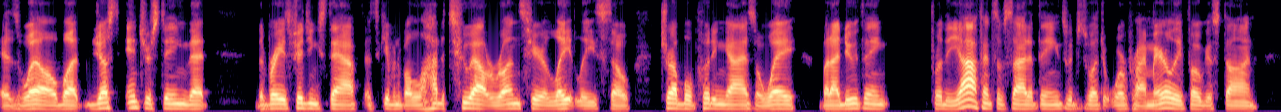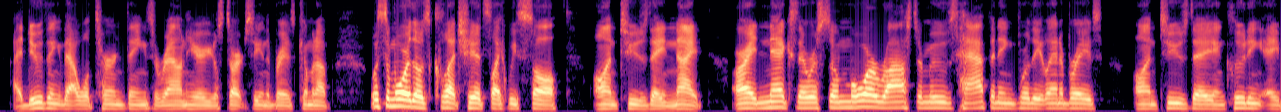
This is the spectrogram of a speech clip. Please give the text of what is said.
as well. But just interesting that the Braves pitching staff has given up a lot of two out runs here lately. So trouble putting guys away. But I do think for the offensive side of things, which is what we're primarily focused on, I do think that will turn things around here. You'll start seeing the Braves coming up with some more of those clutch hits like we saw on Tuesday night. All right, next, there were some more roster moves happening for the Atlanta Braves on Tuesday, including a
